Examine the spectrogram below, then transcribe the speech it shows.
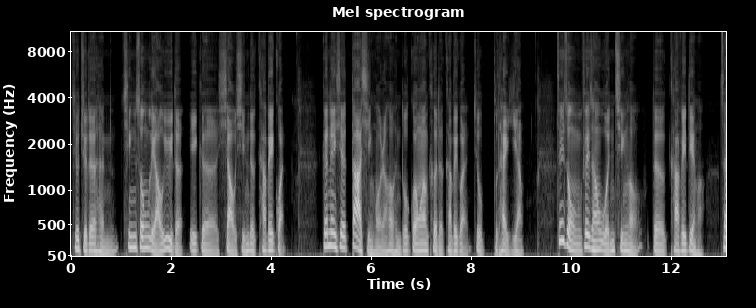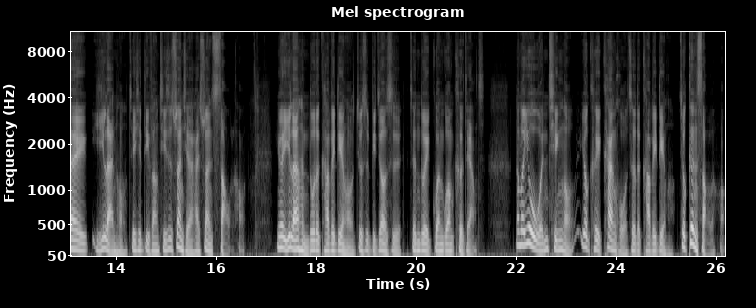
就觉得很轻松疗愈的一个小型的咖啡馆，跟那些大型哦，然后很多观光客的咖啡馆就不太一样。这种非常文青哦的咖啡店哈，在宜兰哈这些地方，其实算起来还算少了哈。因为宜兰很多的咖啡店哦，就是比较是针对观光客这样子，那么又文青哦，又可以看火车的咖啡店哦，就更少了哈。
